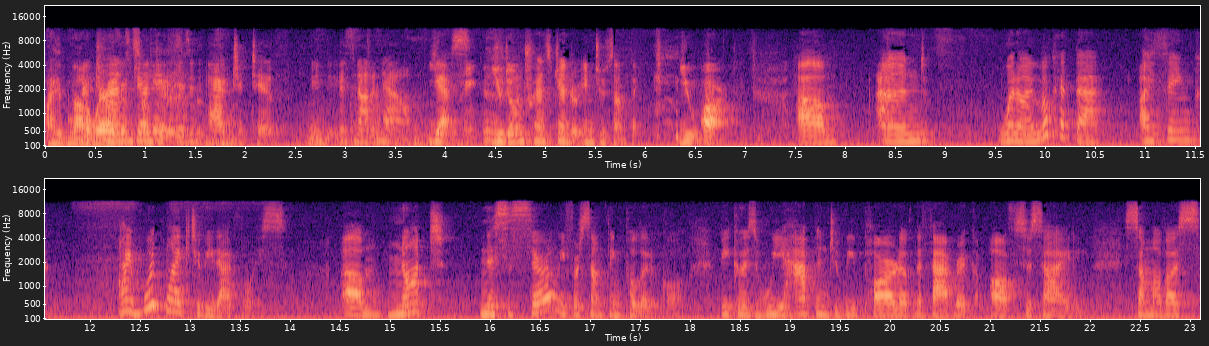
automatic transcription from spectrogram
I'm not And aware of it. Transgender is an adjective, It- it's not a noun. Yes, you don't transgender into something. You are. Um, and when I look at that, I think I would like to be that voice. Um, not necessarily for something political, because we happen to be part of the fabric of society. Some of us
